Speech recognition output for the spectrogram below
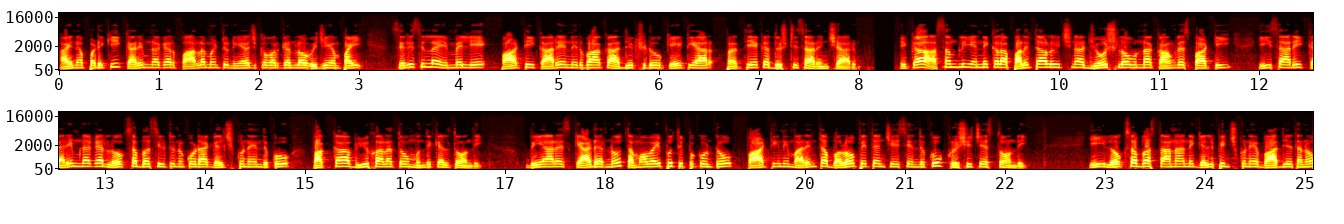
అయినప్పటికీ కరీంనగర్ పార్లమెంటు నియోజకవర్గంలో విజయంపై సిరిసిల్ల ఎమ్మెల్యే పార్టీ కార్యనిర్వాహక అధ్యక్షుడు కేటీఆర్ ప్రత్యేక దృష్టి సారించారు. ఇక అసెంబ్లీ ఎన్నికల ఫలితాలు ఇచ్చిన జోష్లో ఉన్న కాంగ్రెస్ పార్టీ ఈసారి కరీంనగర్ లోక్సభ సీటును కూడా గెలుచుకునేందుకు పక్కా వ్యూహాలతో ముందుకెళ్తోంది. బీఆర్ఎస్ క్యాడర్ను తమ వైపు తిప్పుకుంటూ పార్టీని మరింత బలోపేతం చేసేందుకు కృషి చేస్తోంది. ఈ లోక్సభ స్థానాన్ని గెలిపించుకునే బాధ్యతను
